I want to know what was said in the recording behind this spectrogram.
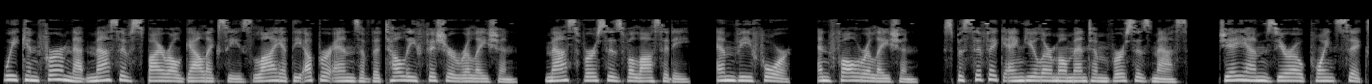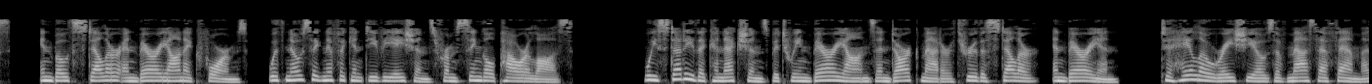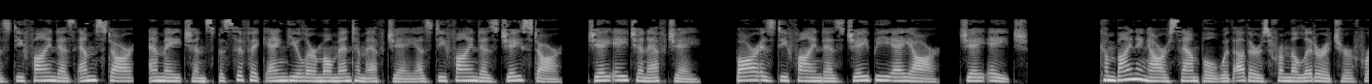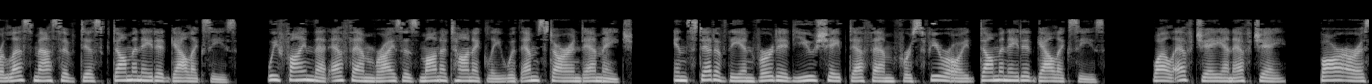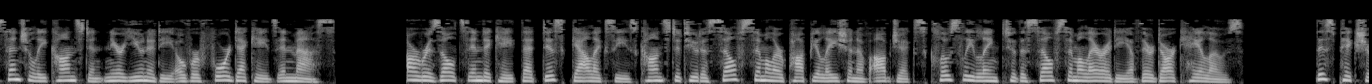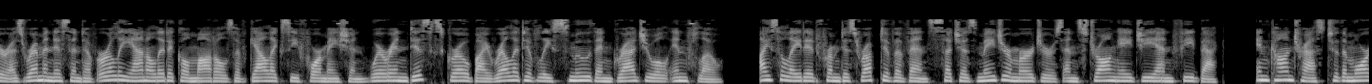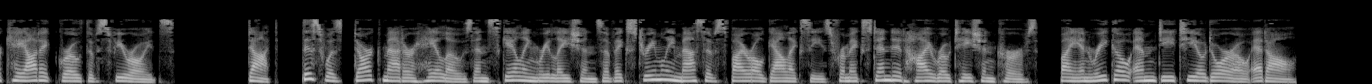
We confirm that massive spiral galaxies lie at the upper ends of the Tully-Fisher relation, mass versus velocity, MV4, and Fall relation, specific angular momentum versus mass, JM 0.6, in both stellar and baryonic forms, with no significant deviations from single power laws. We study the connections between baryons and dark matter through the stellar, and baryon, to halo ratios of mass Fm is defined as m star, mh and specific angular momentum Fj is defined as j star, jh and Fj. Bar is defined as jbar, jh. Combining our sample with others from the literature for less massive disk-dominated galaxies, we find that Fm rises monotonically with m star and mh, instead of the inverted U-shaped FM for spheroid-dominated galaxies, while Fj and Fj bar are essentially constant near unity over four decades in mass. Our results indicate that disk galaxies constitute a self-similar population of objects closely linked to the self-similarity of their dark halos. This picture is reminiscent of early analytical models of galaxy formation wherein disks grow by relatively smooth and gradual inflow, isolated from disruptive events such as major mergers and strong AGN feedback, in contrast to the more chaotic growth of spheroids. Dot. This was dark matter halos and scaling relations of extremely massive spiral galaxies from extended high rotation curves by Enrico M. Di Teodoro et al.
